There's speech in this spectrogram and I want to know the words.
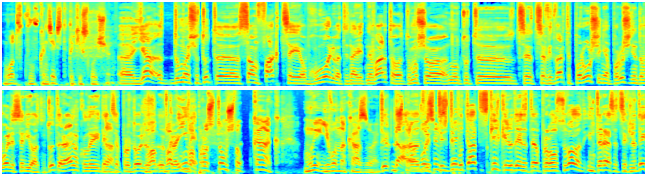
Вот в, в контексте таких случаев. Е, Я думаю, що тут е, сам факт цей обговорювати навіть не варто, тому що ну тут е, це, це відверте порушення, порушення доволі серйозне. Тут реально, коли йдеться Да. про долю е, країни. Вопрос в том, что как мы его наказываем. Ти, да, Штраф е, дивись, ти ж депутат, скільки людей за тебе проголосувало, інтереси цих людей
